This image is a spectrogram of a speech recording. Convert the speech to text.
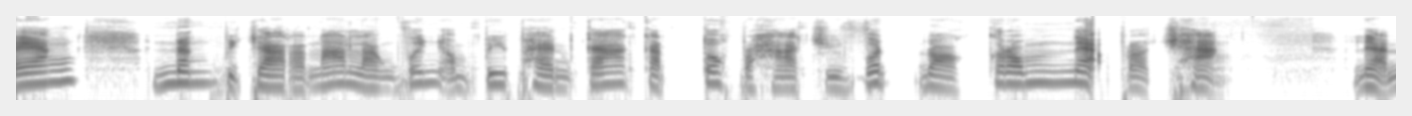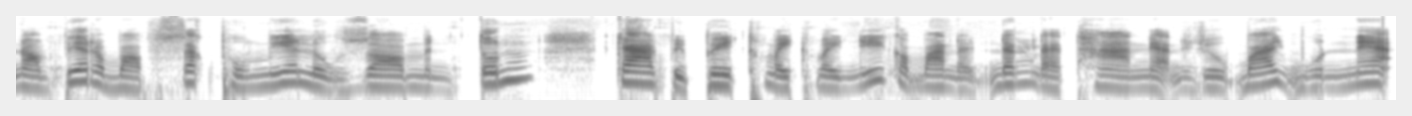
លៀងនឹងពិចារណាឡើងវិញអំពីផែនការកាត់ទោសប្រហារជីវិតដល់ក្រុមអ្នកប្រឆាំង អ្នកនាំពាក្យរបបសឹកភូមាលោកဇော်មិនទុនកាលពីពេលថ្មីថ្មីនេះក៏បានឲ្យដឹងដែរថាអ្នកនយោបាយ4នាក់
